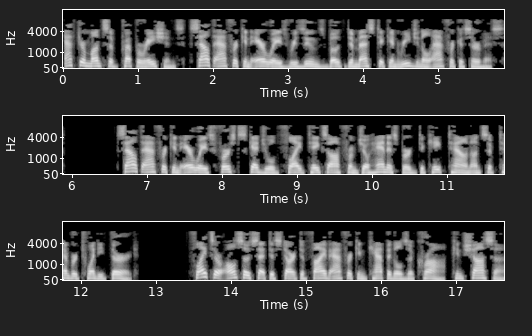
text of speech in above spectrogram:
After months of preparations, South African Airways resumes both domestic and regional Africa service. South African Airways' first scheduled flight takes off from Johannesburg to Cape Town on September 23. Flights are also set to start to five African capitals Accra, Kinshasa,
